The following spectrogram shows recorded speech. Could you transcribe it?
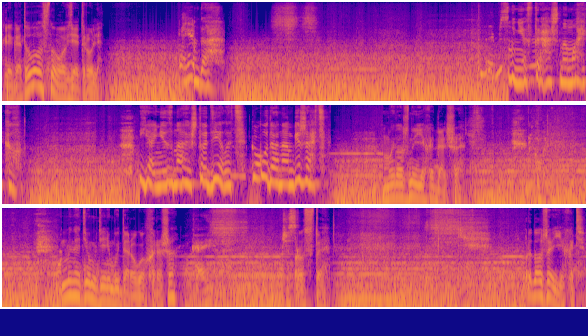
Ты готова снова взять руль? Да. Мне страшно, Майкл. Я не знаю, что делать. Куда нам бежать? Мы должны ехать дальше. Мы найдем где-нибудь дорогу, хорошо? Просто... Продолжай ехать.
